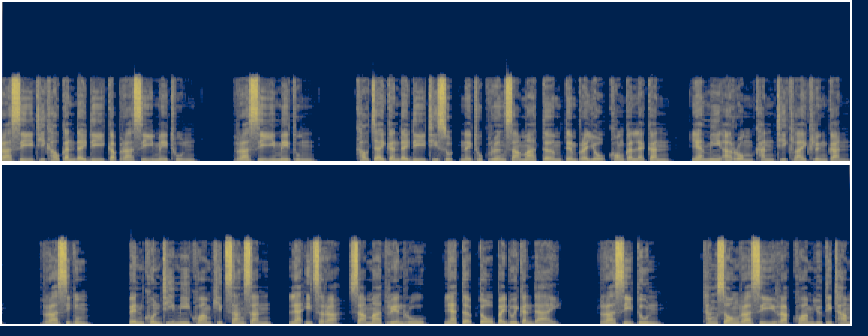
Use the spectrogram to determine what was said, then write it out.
ราศีที่เข้ากันได้ดีกับราศีเมถุน ราศีเมถุน เข้าใจกันได้ดีที่สุดในทุกเรื่องสามารถเติมเต็มประโยคของกันและกัน และมีอารมณ์ขันที่คล้ายคลึงกัน ราศีกุม เป็นคนที่มีความคิดสร้างสรรค์ และอิสระสามารถเรียนรู้ และเติบโตไปด้วยกันได้ ราศีตุลทั้งสองราศีรักความยุติธรรม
